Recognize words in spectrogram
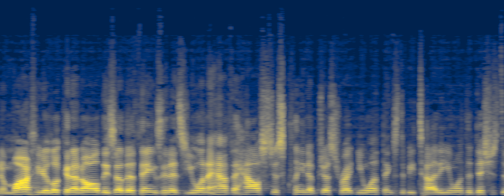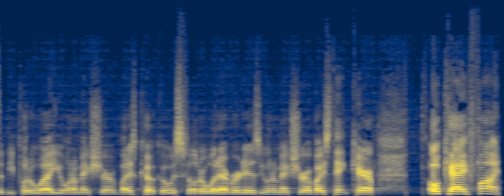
You know, Martha, you're looking at all these other things, and it's you want to have the house just cleaned up just right. You want things to be tidy. You want the dishes to be put away. You want to make sure everybody's cocoa is filled or whatever it is. You want to make sure everybody's taken care of. Okay, fine.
